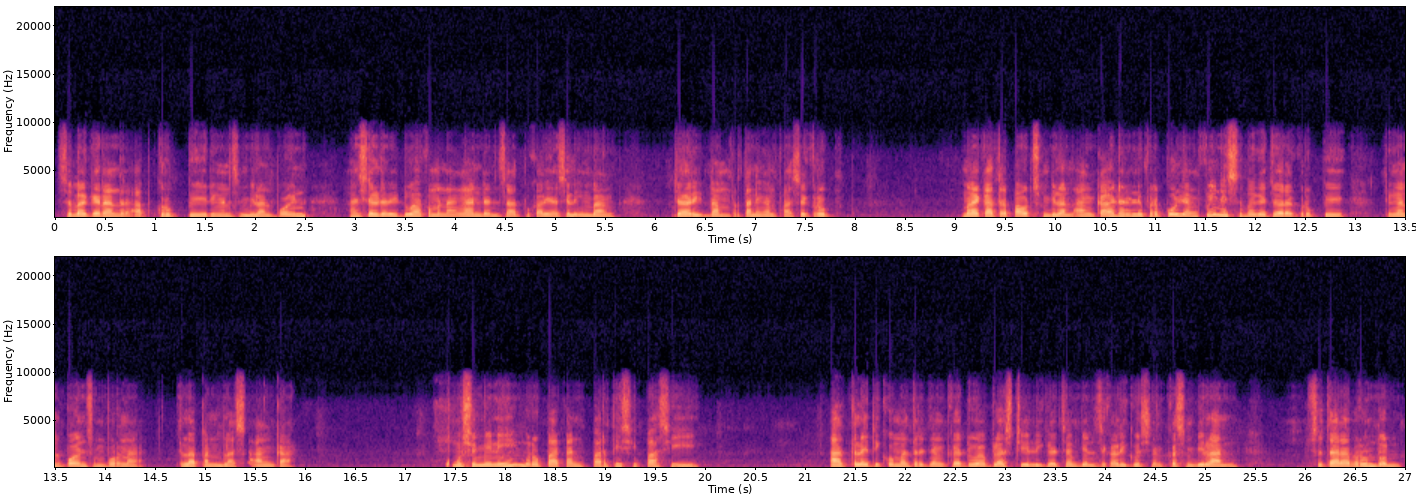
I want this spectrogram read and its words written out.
sebagai runner-up grup B dengan 9 poin hasil dari dua kemenangan dan satu kali hasil imbang dari enam pertandingan fase grup. Mereka terpaut 9 angka dari Liverpool yang finish sebagai juara grup B dengan poin sempurna 18 angka. Musim ini merupakan partisipasi Atletico Madrid yang ke-12 di Liga Champions sekaligus yang ke-9 secara beruntun.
